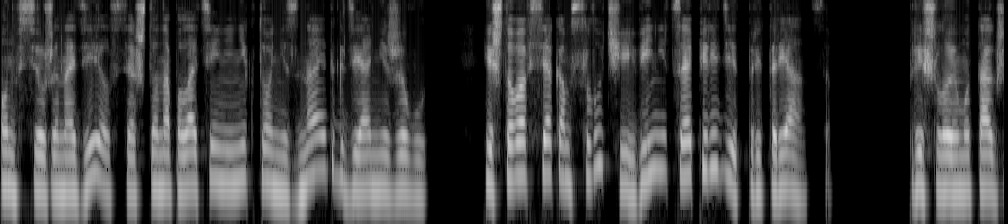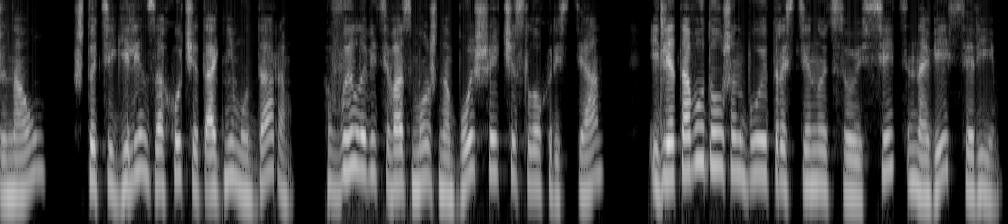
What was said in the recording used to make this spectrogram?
Он все же надеялся, что на палатине никто не знает, где они живут, и что во всяком случае Венеция опередит претарианцев. Пришло ему также на ум, что Тигелин захочет одним ударом выловить, возможно, большее число христиан и для того должен будет растянуть свою сеть на весь Рим,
